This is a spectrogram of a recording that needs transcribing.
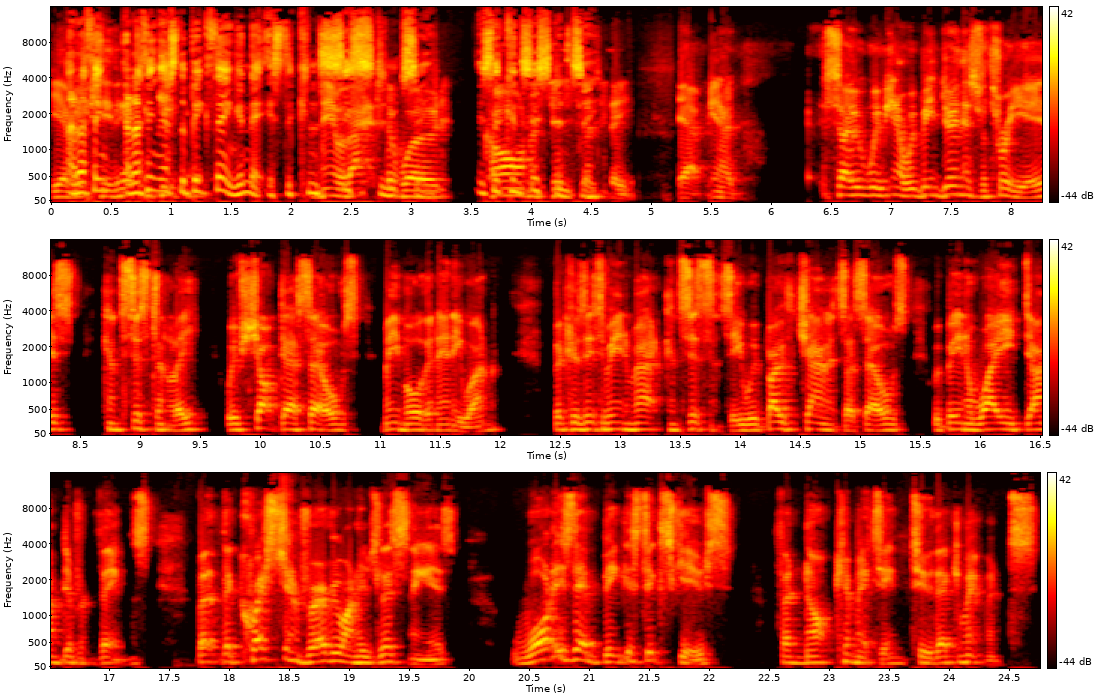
Yeah, and I you see, think, and I think that's the big thing, isn't it? It's the consistency. Neil, that's the word. It's the consistency. consistency. Yeah, you know. So we've you know we've been doing this for three years consistently. We've shocked ourselves, me more than anyone, because it's been about consistency. We've both challenged ourselves. We've been away, done different things. But the question for everyone who's listening is, what is their biggest excuse for not committing to their commitments?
